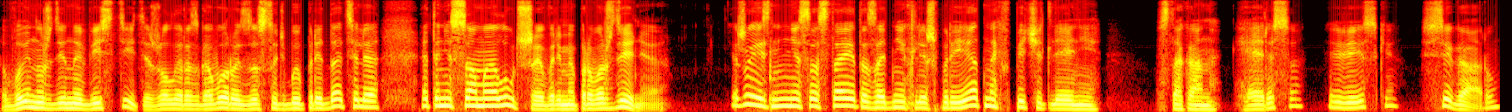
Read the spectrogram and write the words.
вынуждены вести тяжелый разговор из-за судьбы предателя, это не самое лучшее времяпровождение». Жизнь не состоит из одних лишь приятных впечатлений. Стакан хереса, виски, сигару.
